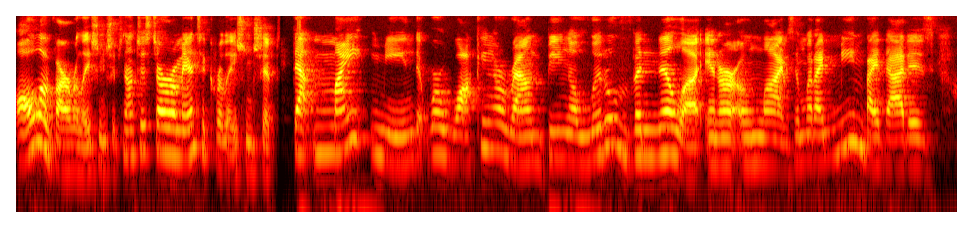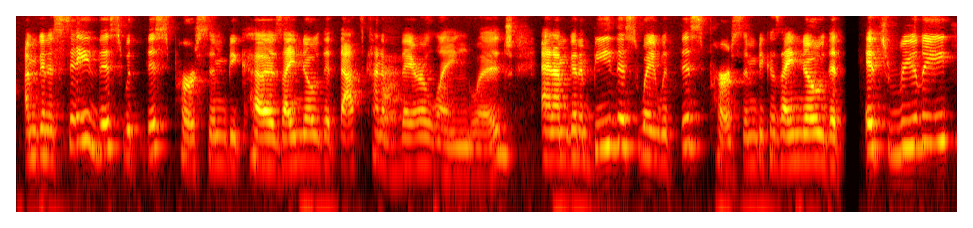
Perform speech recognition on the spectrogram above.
all of our relationships, not just our romantic relationships. That might mean that we're walking around being a little vanilla in our own lives. And what I mean by that is, I'm going to say this with this person because I know that that's kind of their language. And I'm going to be this way with this person because I know that it's really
